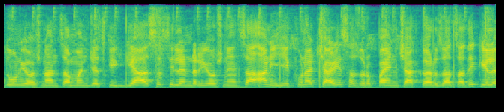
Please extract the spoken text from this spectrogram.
दोन योजनांचा म्हणजेच की गॅस सिलेंडर योजनेचा आणि एकूण चाळीस हजार रुपयांच्या कर्जाचा देखील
